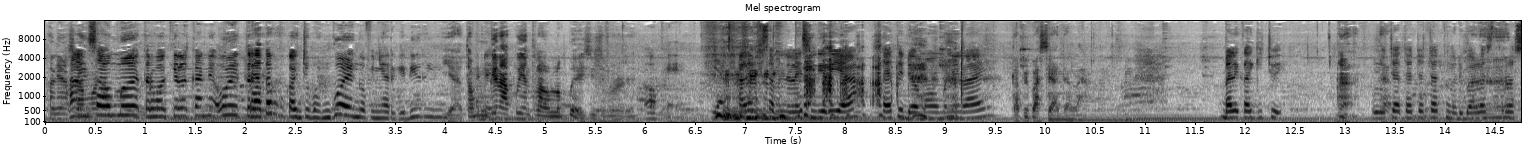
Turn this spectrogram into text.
hal yang hal yang sama. sama terwakilkannya. Oh ternyata bukan cuma gue yang gak punya harga diri. Ya, atau mungkin aku yang terlalu lebay sih sebenarnya. oke. Ya kalian bisa menilai sendiri ya. Saya tidak mau menilai. Tapi pasti ada lah. balik lagi cuy. Nah, lu chat chat chat chat nggak dibalas terus.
